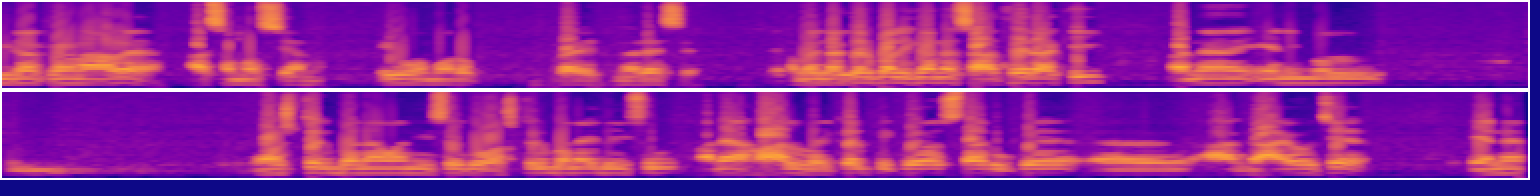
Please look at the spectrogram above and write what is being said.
નિરાકરણ આવે આ સમસ્યાનું. એવો અમારો પ્રયત્ન રહેશે. અમે નગરપાલિકાને સાથે રાખી અને એનિમલ હોસ્ટેલ બનાવવાની છે તો હોસ્ટેલ બનાવી દઈશું અને હાલ વૈકલ્પિક વ્યવસ્થા રૂપે આ ગાયો છે એને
